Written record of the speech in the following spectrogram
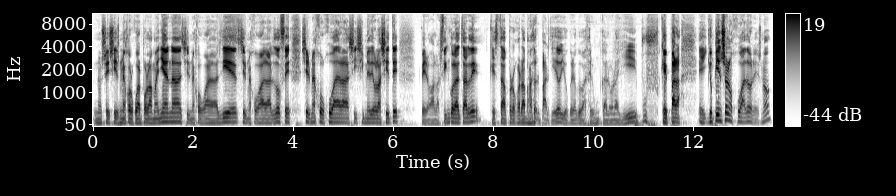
No sé si es mejor jugar por la mañana, si es mejor jugar a las 10, si es mejor jugar a las 12, si es mejor jugar a las 6 y media o las 7, pero a las 5 de la tarde, que está programado el partido, yo creo que va a hacer un calor allí, puf, que para... eh, yo pienso en los jugadores, ¿no?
